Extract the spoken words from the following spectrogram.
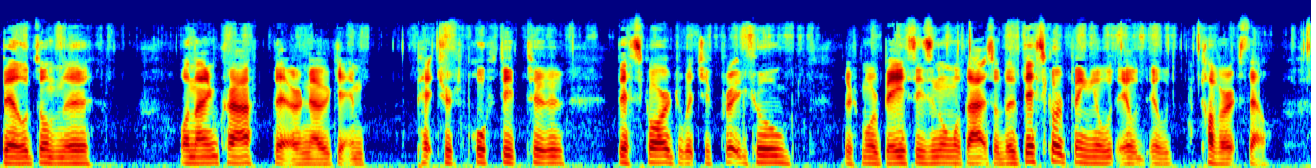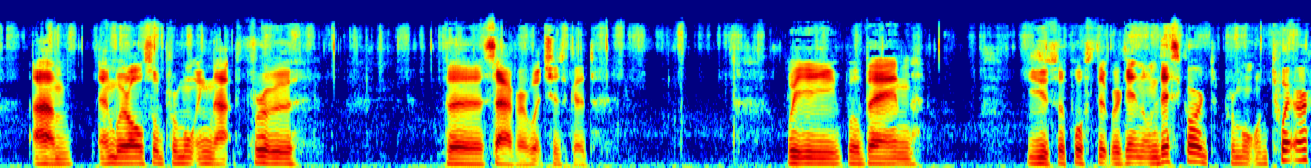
builds on the on Minecraft that are now getting pictures posted to Discord, which is pretty cool there's more bases and all of that. So the Discord thing, it'll, it'll, it'll cover itself. Um, and we're also promoting that through the server, which is good. We will then use the post that we're getting on Discord to promote on Twitter,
